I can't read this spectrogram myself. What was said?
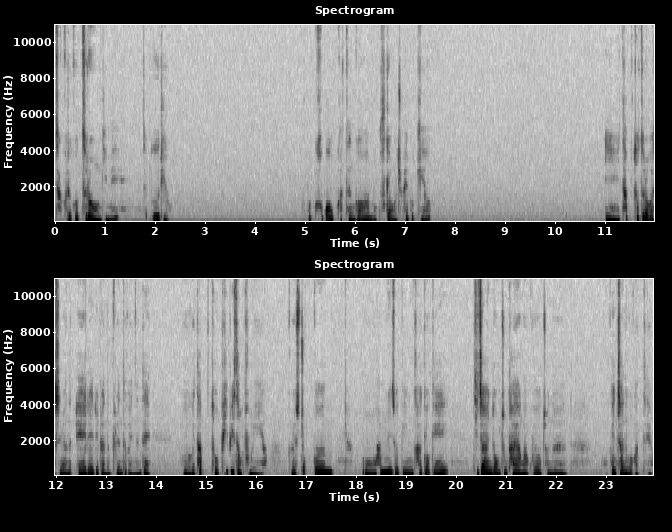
자 그리고 들어온 김에 의류 뭐 커버업 같은 거 한번 구경을 좀 해볼게요. 이 탑토 들어가시면 LL이라는 브랜드가 있는데 어, 여기 탑토 PB 상품이에요. 그래서 조금 어, 합리적인 가격에 디자인도 엄청 다양하고요. 저는 괜찮은 것 같아요.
